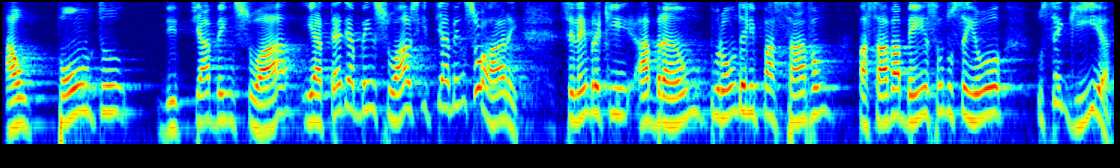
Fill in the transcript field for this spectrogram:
Ao ponto de te abençoar e até de abençoar os que te abençoarem. Você lembra que Abraão, por onde ele passava, passava a bênção do Senhor, o seguia.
